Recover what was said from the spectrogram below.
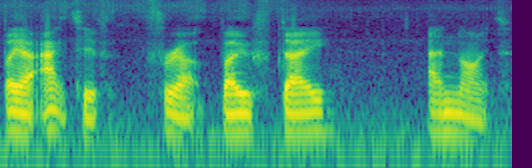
They are active throughout both day and night.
